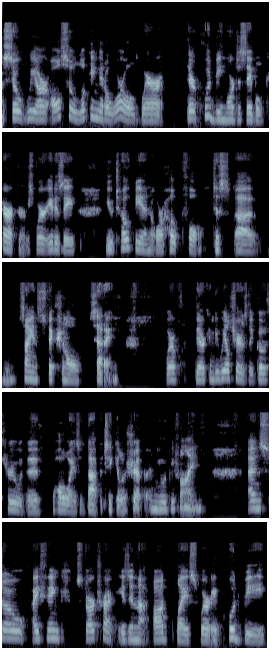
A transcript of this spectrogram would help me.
so we are also looking at a world where there could be more disabled characters, where it is a utopian or hopeful dis, uh, science fictional setting, where there can be wheelchairs that go through the hallways of that particular ship, and you would be fine. And so I think Star Trek is in that odd place where it could be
